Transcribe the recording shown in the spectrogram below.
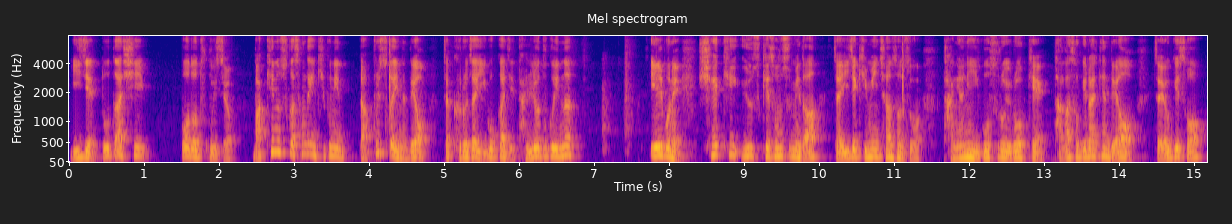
이제 또다시 뻗어두고 있어요. 막히는 수가 상당히 기분이 나쁠 수가 있는데요. 자, 그러자 이곳까지 달려두고 있는 일본의 쉐키 유스케 선수입니다. 자, 이제 김인찬 선수. 당연히 이곳으로 이렇게 다가서기를 할 텐데요. 자, 여기서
